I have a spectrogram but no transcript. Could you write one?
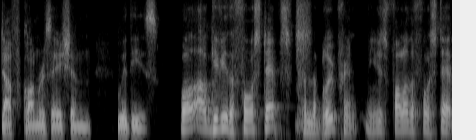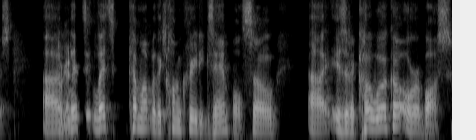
tough conversation with ease? Well, I'll give you the four steps from the blueprint. You just follow the four steps. Uh, okay. Let's let's come up with a concrete example. So, uh, is it a coworker or a boss?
